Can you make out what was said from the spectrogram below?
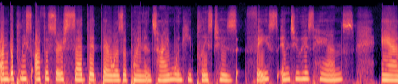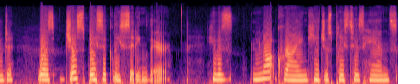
Um, the police officer said that there was a point in time when he placed his face into his hands and was just basically sitting there. He was not crying. He just placed his hands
